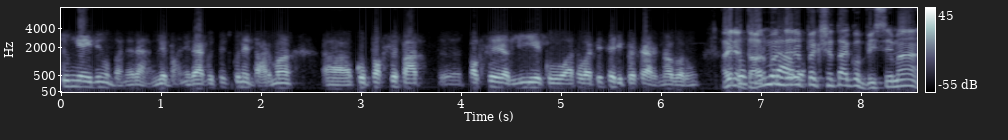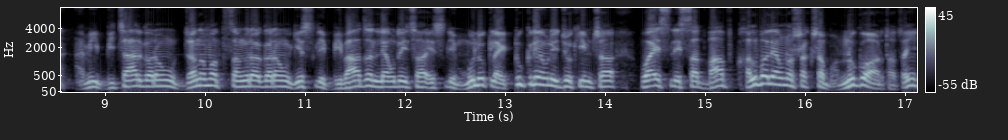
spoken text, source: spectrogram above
टुङ्ग्याइदिउँ भनेर हामीले भनिरहेको चिज कुनै धर्म को पक्षपात पक्ष लिएको अथवा त्यसरी प्रचार नगरौँ। होइन धर्मनिरपेक्षताको विषयमा हामी विचार गरौँ जनमत सङ्ग्रह गरौँ यसले विभाजन ल्याउँदैछ यसले मुलुकलाई टुक्र्याउने जोखिम छ वा यसले सद्भाव खल्बल्याउन सक्छ भन्नुको अर्थ चाहिँ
